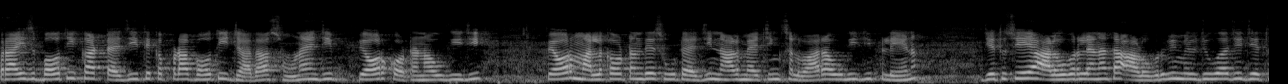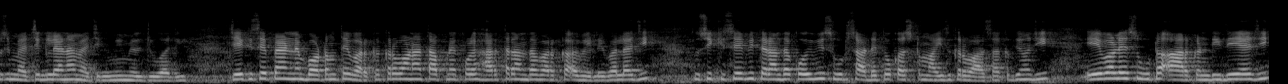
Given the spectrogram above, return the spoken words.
ਪ੍ਰਾਈਸ ਬਹੁਤ ਹੀ ਘੱਟ ਹੈ ਜੀ ਤੇ ਕੱਪੜਾ ਬਹੁਤ ਹੀ ਜ਼ਿਆਦਾ ਸੋਹਣਾ ਹੈ ਜੀ ਪਿਓਰ ਕਾਟਨ ਆਊਗੀ ਜੀ। ਪਿਓਰ ਮਲ ਕਾਟਨ ਦੇ ਸੂਟ ਹੈ ਜੀ, ਨਾਲ ਮੈਚਿੰਗ ਸਲਵਾਰ ਆਊਗੀ ਜੀ ਪਲੇਨ ਜੇ ਤੁਸੀਂ ਇਹ ਆਲ ਓਵਰ ਲੈਣਾ ਤਾਂ ਆਲ ਓਵਰ ਵੀ ਮਿਲ ਜੂਗਾ ਜੀ, ਜੇ ਤੁਸੀਂ ਮੈਚਿੰਗ ਲੈਣਾ ਮੈਚਿੰਗ ਵੀ ਮਿਲ ਜੂਗਾ ਜੀ। ਜੇ ਕਿਸੇ ਭੈਣ ਨੇ ਬਾਟਮ ਤੇ ਵਰਕ ਕਰਵਾਉਣਾ ਤਾਂ ਆਪਣੇ ਕੋਲੇ ਹਰ ਤਰ੍ਹਾਂ ਦਾ ਵਰਕ ਅਵੇਲੇਬਲ ਹੈ ਜੀ। ਤੁਸੀਂ ਕਿਸੇ ਵੀ ਤਰ੍ਹਾਂ ਦਾ ਕੋਈ ਵੀ ਸੂਟ ਸਾਡੇ ਤੋਂ ਕਸਟਮਾਈਜ਼ ਕਰਵਾ ਸਕਦੇ ਹੋ ਜੀ। ਇਹ ਵਾਲੇ ਸੂਟ ਆਰਕੰਡੀ ਦੇ ਹੈ ਜੀ।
